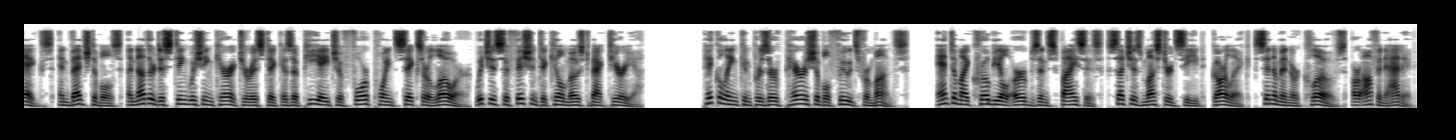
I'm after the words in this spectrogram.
eggs, and vegetables. Another distinguishing characteristic is a pH of 4.6 or lower, which is sufficient to kill most bacteria. Pickling can preserve perishable foods for months. Antimicrobial herbs and spices, such as mustard seed, garlic, cinnamon or cloves, are often added.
